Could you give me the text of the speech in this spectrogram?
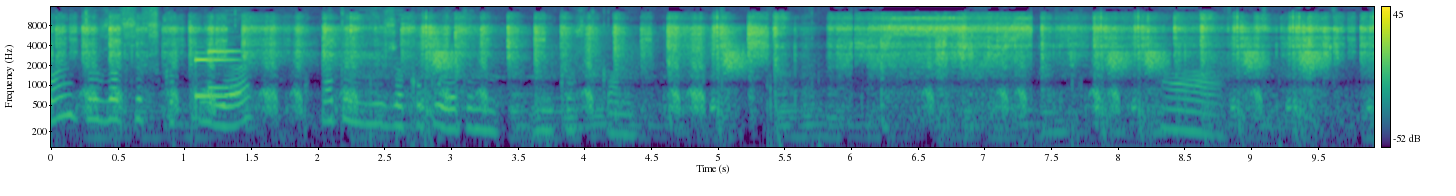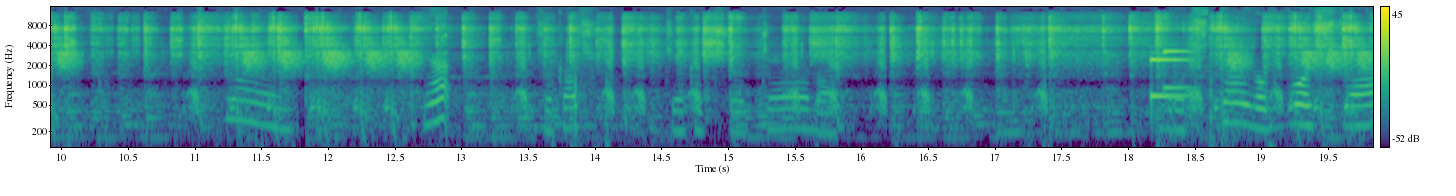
Broń, to zawsze wskakuje na to i zakopuje tymi kostkami. A. Nie. Uciekać. Uciekać się trzeba. Greckiego gościa.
